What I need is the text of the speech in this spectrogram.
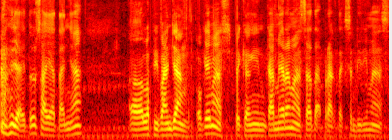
yaitu saya tanya uh, lebih panjang. Oke mas pegangin kamera mas. Saya tak praktek sendiri mas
